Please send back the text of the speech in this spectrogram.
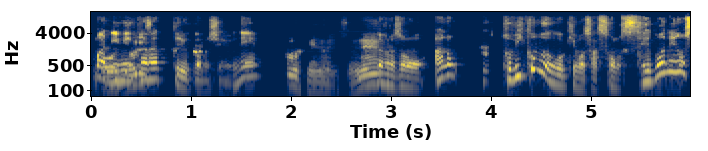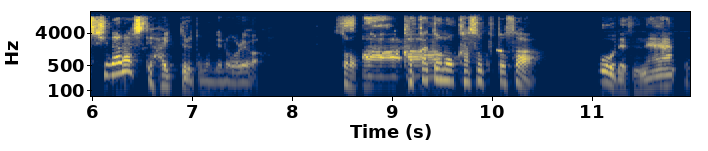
まあ理にかなってるかもしれないよね。かもしれないですよね。だからその、あの、飛び込む動きもさ、その背骨をしならして入ってると思うんだよね、俺は。その、かかとの加速とさ、そうですね。うん。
